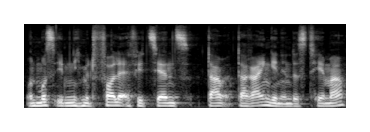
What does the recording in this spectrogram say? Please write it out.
und muss eben nicht mit voller Effizienz da, da reingehen in das Thema,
